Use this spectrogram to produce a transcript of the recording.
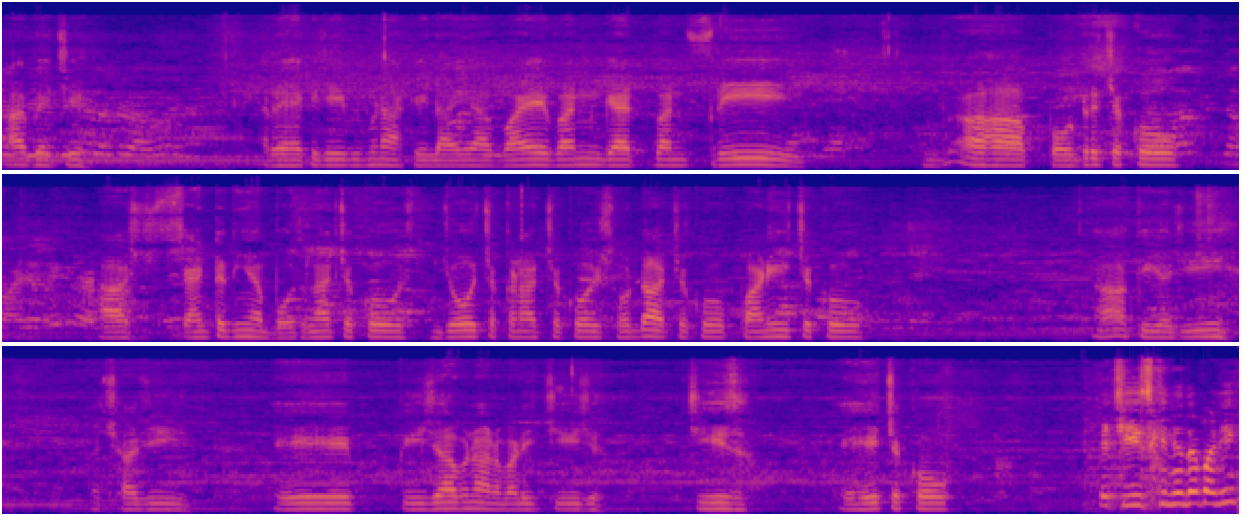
ਆਹ ਵਿੱਚ ਰੈਕ ਜੇ ਵੀ ਬਣਾ ਕੇ ਲਾਏ ਆ। ਬਾਏ 1 ਗੈਟ 1 ਫ੍ਰੀ ਆਹ ਪਾਊਡਰ ਚੱਕੋ ਆ ਸੈਂਟ ਦੀਆਂ ਬੋਤਲਾਂ ਚੱਕੋ, ਜੋ ਚੱਕਣਾ ਚੱਕੋ, ਸੋਡਾ ਚੱਕੋ, ਪਾਣੀ ਚੱਕੋ। ਆਹ ਕੀ ਹੈ ਜੀ? ਅੱਛਾ ਜੀ, ਇਹ ਪੀਜ਼ਾ ਬਣਾਉਣ ਵਾਲੀ ਚੀਜ਼ ਚੀਜ਼ ਇਹ ਚੱਕੋ। ਇਹ ਚੀਜ਼ ਕਿੰਨੇ ਦਾ ਭਾਜੀ?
